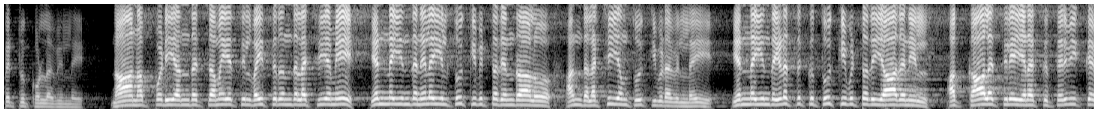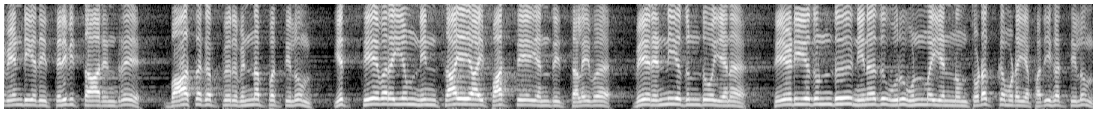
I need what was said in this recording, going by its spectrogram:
பெற்றுக்கொள்ளவில்லை நான் அப்படி அந்த சமயத்தில் வைத்திருந்த லட்சியமே என்னை இந்த நிலையில் தூக்கிவிட்டதென்றாலோ அந்த லட்சியம் தூக்கிவிடவில்லை. என்னை இந்த இடத்துக்கு தூக்கிவிட்டது யாதெனில் அக்காலத்திலே எனக்கு தெரிவிக்க வேண்டியதை தெரிவித்தார் என்று வாசகப் பெரு விண்ணப்பத்திலும் எத்தேவரையும் நின் சாயையாய் பார்த்தே என்று தலைவர் வேறெண்ணியதுண்டோ என தேடியதுண்டு நினது உரு உண்மை என்னும் தொடக்கமுடைய பதிகத்திலும்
